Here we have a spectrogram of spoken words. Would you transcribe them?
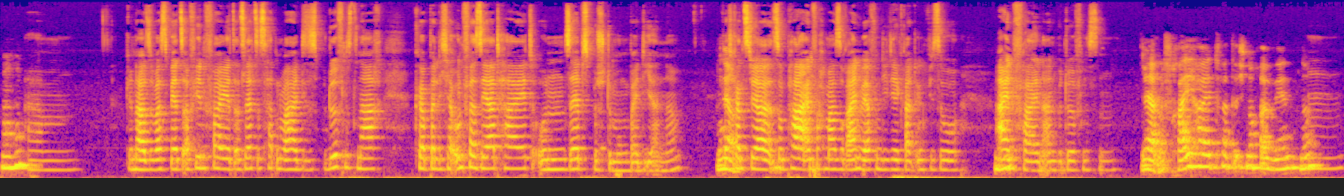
Mhm. Ähm, Genau, also was wir jetzt auf jeden Fall jetzt als letztes hatten, war halt dieses Bedürfnis nach körperlicher Unversehrtheit und Selbstbestimmung bei dir, ne? Ja. Vielleicht kannst du ja so ein paar einfach mal so reinwerfen, die dir gerade irgendwie so mhm. einfallen an Bedürfnissen. Ja, eine Freiheit hatte ich noch erwähnt, ne? Mhm.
